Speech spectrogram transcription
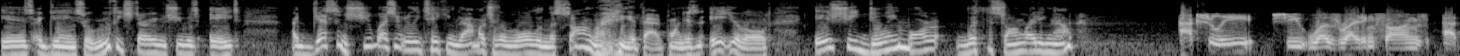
is again. So Ruthie started when she was eight. I'm guessing she wasn't really taking that much of a role in the songwriting at that point. As an eight-year-old, is she doing more with the songwriting now? Actually, she was writing songs at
